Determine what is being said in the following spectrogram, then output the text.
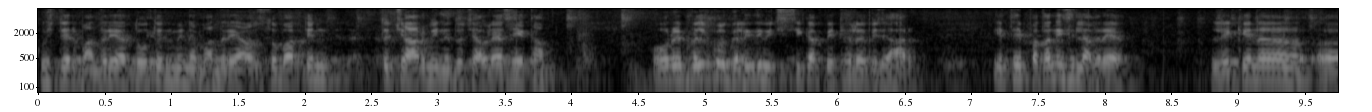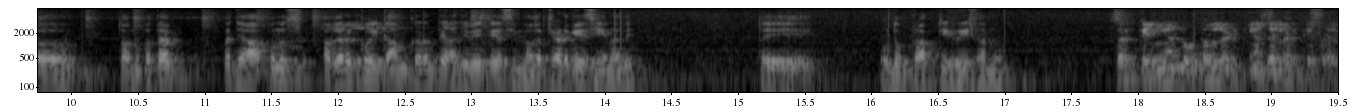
ਕੁਝ ਦੇਰ ਬੰਦ ਰਿਹਾ 2-3 ਮਹੀਨੇ ਬੰਦ ਰਿਹਾ ਉਸ ਤੋਂ ਬਾਅਦ 3 ਤੋਂ 4 ਮਹੀਨੇ ਤੋਂ ਚੱਲ ਰਿਹਾ ਸੀ ਇਹ ਕੰਮ। ਔਰ ਇਹ ਬਿਲਕੁਲ ਗਲੀ ਦੇ ਵਿੱਚ ਸੀਗਾ ਪਿੱਠਲੇ ਬਾਜ਼ਾਰ। ਇੱਥੇ ਪਤਾ ਨਹੀਂ ਸੀ ਲੱਗ ਰਿਹਾ। ਲੇਕਿਨ ਅ, ਤੁਹਾਨੂੰ ਪਤਾ ਪੰਜਾਬ ਪੁਲਿਸ ਅਗਰ ਕੋਈ ਕੰਮ ਕਰਨ ਤੇ ਆ ਜਾਵੇ ਤੇ ਅਸੀਂ ਮਗਰ ਚੜ ਗਏ ਸੀ ਇਹਨਾਂ ਦੇ। ਤੇ ਉਦੋਂ ਪ੍ਰਾਪਤੀ ਹੋਈ ਸਾਨੂੰ। ਸਰ ਕਿੰਨੀਆਂ ਟੋਟਲ ਲੜਕੀਆਂ ਤੇ ਲੜਕੇ ਗਏ?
